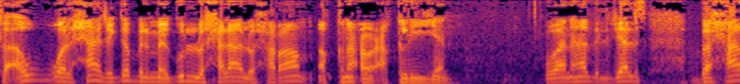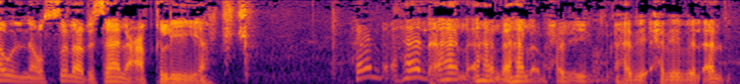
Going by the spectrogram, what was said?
فأول حاجة قبل ما يقول له حلال وحرام أقنعه عقليا. وأنا هذا اللي جالس بحاول أن أوصلها رسالة عقلية. هلا هلا هلا هلا هلا بحبيب حبيب حبيب القلب.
